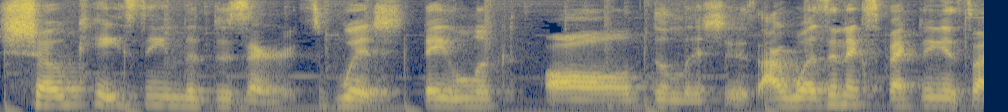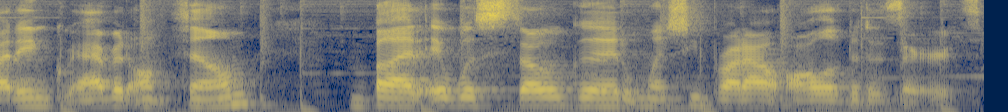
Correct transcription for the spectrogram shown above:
showcasing the desserts, which they looked all delicious. I wasn't expecting it, so I didn't grab it on film, but it was so good when she brought out all of the desserts.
